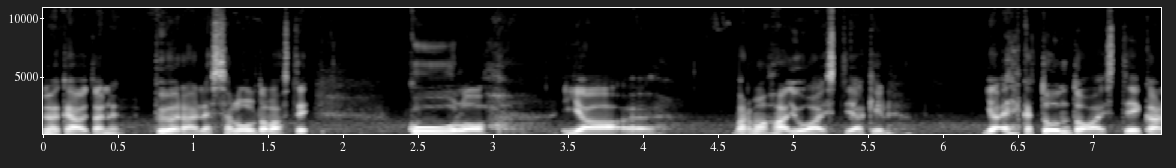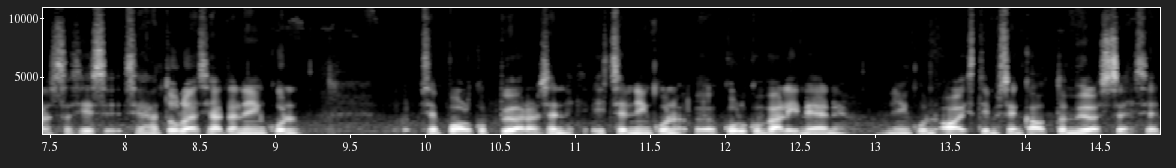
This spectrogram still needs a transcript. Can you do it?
Mä käytän pyöräillessä luultavasti kuulo ja varmaan hajuaistiakin Ja ehkä tuntoaistii kanssa, siis sehän tulee sieltä niin kuin sen polkupyörän, sen itse niin kuin kulkuvälineen niin kuin aistimisen kautta myös se, se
